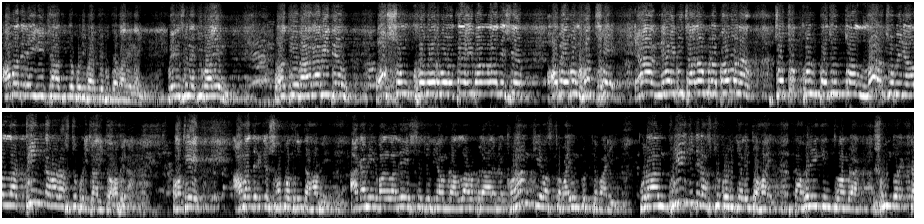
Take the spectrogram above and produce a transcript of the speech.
আমাদের এই নির্যাতিত পরিবারকে দিতে পারে নাই। পেরেছে নাকি বলেন? অতএব আগামীতেও অসংখ্য বর্বরতা এই বাংলাদেশে হবে এবং হচ্ছে। এর ন্যায় বিচার আমরা পাবো না। যতক্ষণ পর্যন্ত আল্লাহর জমিনে আল্লাহর দিন দ্বারা রাষ্ট্র পরিচালিত হবে না। অতএব আমাদেরকে শপথ নিতে হবে। আগামীর বাংলাদেশে যদি আমরা আল্লাহ রবুল্লা আলমের কোরআনকে বাস্তবায়ন করতে পারি, কোরআন দিয়ে যদি রাষ্ট্র পরিচালিত হয়, তাহলেই কিন্তু আমরা সুন্দর একটা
